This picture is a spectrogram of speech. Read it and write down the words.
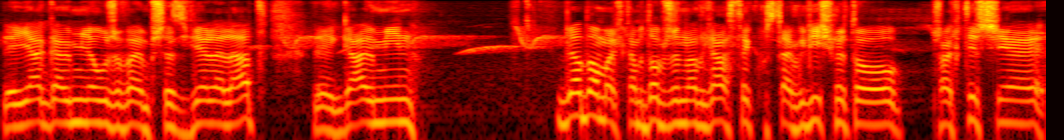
Ja Garmina używałem przez wiele lat. Yy, Garmin wiadomo, jak tam dobrze nadgarstek ustawiliśmy, to praktycznie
